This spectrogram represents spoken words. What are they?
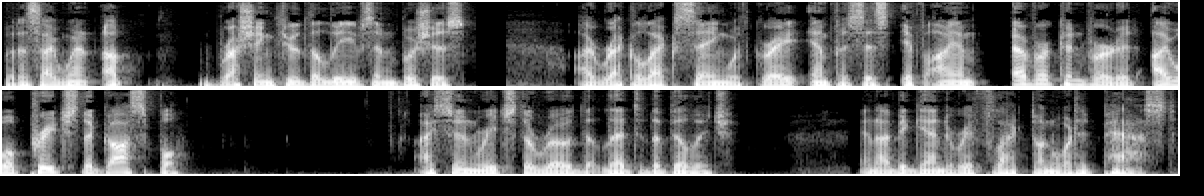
but as I went up, brushing through the leaves and bushes, I recollect saying with great emphasis, If I am ever converted, I will preach the gospel. I soon reached the road that led to the village and I began to reflect on what had passed.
